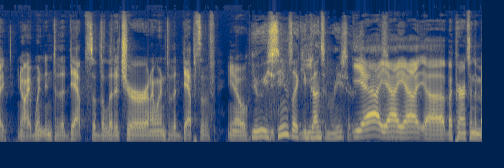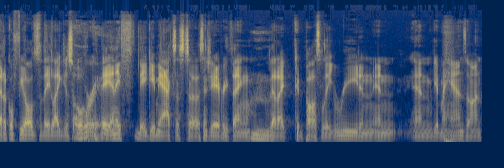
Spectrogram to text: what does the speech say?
I you know I went into the depths of the literature, and I went into the depths of you know You, it seems like you've done some research. yeah, yeah, yeah. Uh, my parents are in the medical field, so they like just over Oh, okay. Hmm. they and they they gave me access to essentially everything that I could possibly read and and and get my hands on.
